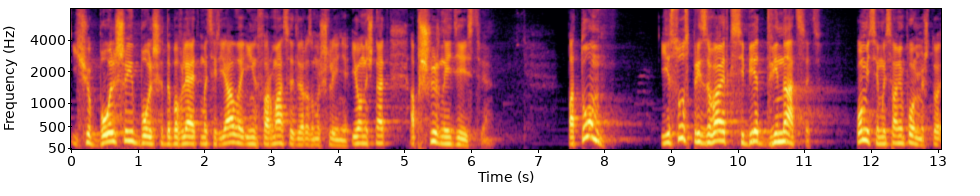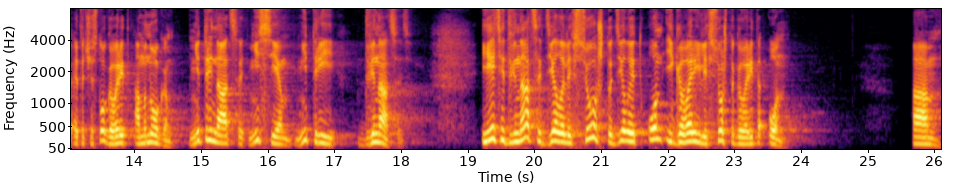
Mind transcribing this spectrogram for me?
еще больше и больше добавляет материала и информации для размышления, и он начинает обширные действия. Потом Иисус призывает к себе 12. Помните, мы с вами помним, что это число говорит о многом. Не 13, не 7, не 3, 12. И эти 12 делали все, что делает Он, и говорили все, что говорит Он. А,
